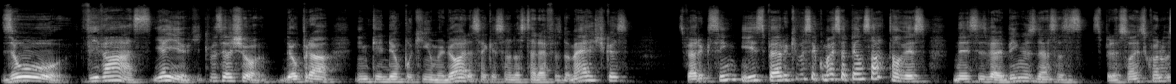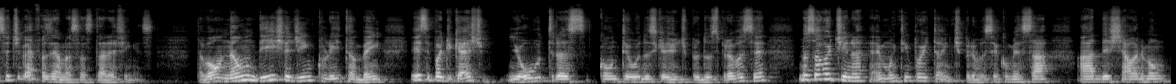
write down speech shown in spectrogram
So, wie war's? E aí, o que, que você achou? Deu para entender um pouquinho melhor essa questão das tarefas domésticas? Espero que sim, e espero que você comece a pensar, talvez, nesses verbinhos, nessas expressões, quando você estiver fazendo essas tarefinhas tá bom? Não deixa de incluir também esse podcast e outros conteúdos que a gente produz para você na sua rotina. É muito importante para você começar a deixar o alemão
